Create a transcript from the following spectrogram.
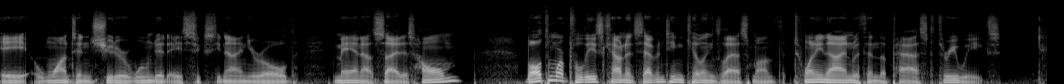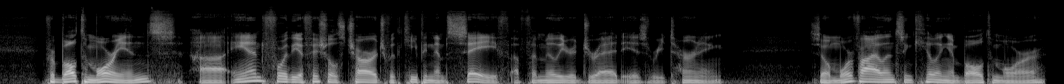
A wanton shooter wounded a 69 year old man outside his home. Baltimore police counted 17 killings last month, 29 within the past three weeks. For Baltimoreans uh, and for the officials charged with keeping them safe, a familiar dread is returning. So, more violence and killing in Baltimore.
